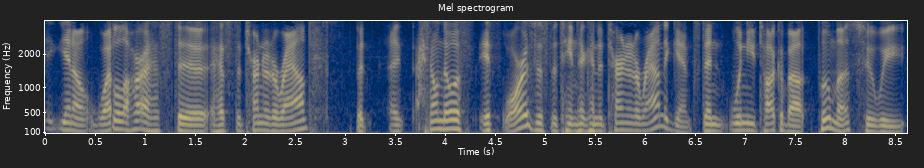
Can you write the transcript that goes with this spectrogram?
You know, Guadalajara has to has to turn it around, but I, I don't know if if Juarez is the team they're going to turn it around against. And when you talk about Pumas, who we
